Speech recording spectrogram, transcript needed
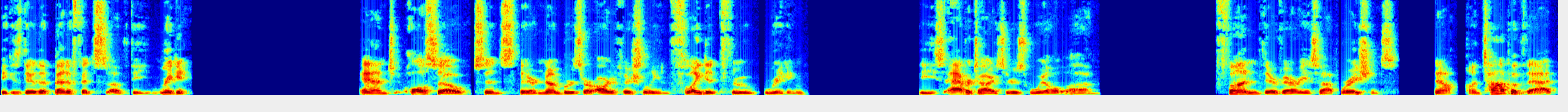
because they're the benefits of the rigging. And also, since their numbers are artificially inflated through rigging, these advertisers will um, fund their various operations. Now, on top of that,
